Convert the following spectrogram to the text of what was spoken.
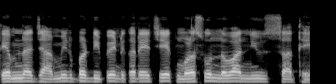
તેમના જામીન પર ડિપેન્ડ કરે છે એક મળશું નવા ન્યૂઝ સાથે.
